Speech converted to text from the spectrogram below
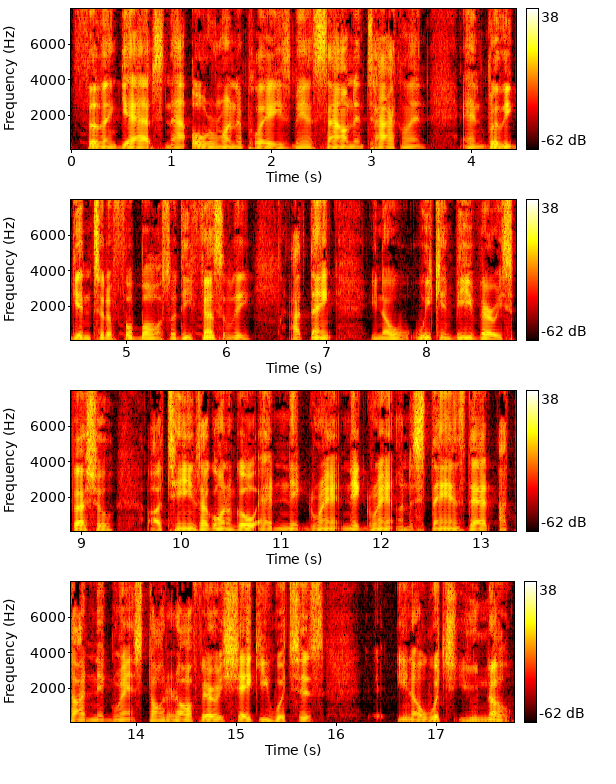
filling gaps, not overrunning plays, being sound and tackling, and really getting to the football. So defensively, I think you know we can be very special. Uh, teams are going to go at Nick Grant. Nick Grant understands that. I thought Nick Grant started off very shaky, which is, you know, which you know,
